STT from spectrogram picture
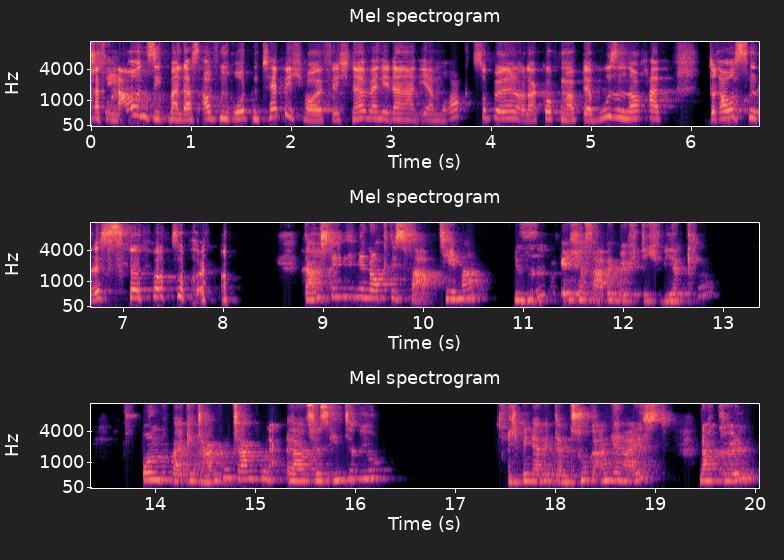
Bei Frauen sieht man das auf dem roten Teppich häufig, ne? Wenn die dann an ihrem Rock zuppeln oder gucken, ob der Busen noch halb draußen ist. Was auch immer. Dann stelle ich mir noch das Farbthema. Mhm. In welcher Farbe möchte ich wirken? Und bei Gedankentanken äh, fürs Interview, ich bin ja mit dem Zug angereist nach Köln.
